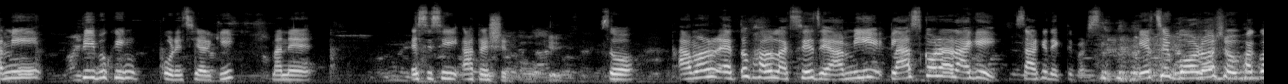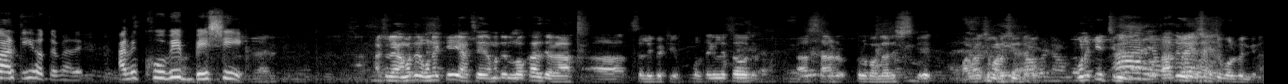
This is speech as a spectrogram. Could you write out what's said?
আমি প্রি বুকিং করেছি আর কি। মানে এসএসসি আঠাশের সো আমার এত ভালো লাগছে যে আমি ক্লাস করার আগেই স্যারকে দেখতে পারছি। এর চেয়ে বড় সৌভাগ্য আর কি হতে পারে? আমি খুবই বেশি। আসলে আমাদের অনেকেই আছে আমাদের লোকাল যারা সেলিব্রিটি বলতে গেলে তো স্যার পুরো বাংলাদেশ বাংলাদেশের মানুষই থাকে। অনেকেই চিনেন তাদের কিছু বলবেন কিনা?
